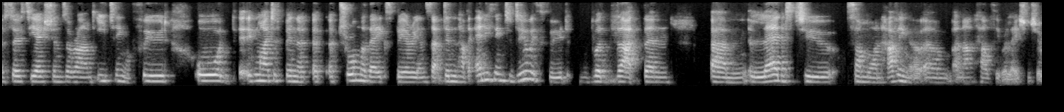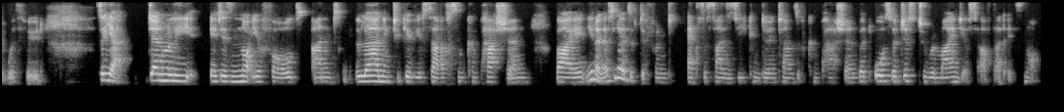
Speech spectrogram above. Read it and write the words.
associations around eating or food, or it might have been a, a, a trauma they experienced that didn't have anything to do with food, but that then um, led to someone having a, um, an unhealthy relationship with food. So, yeah, generally it is not your fault and learning to give yourself some compassion by you know there's loads of different exercises you can do in terms of compassion but also just to remind yourself that it's not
